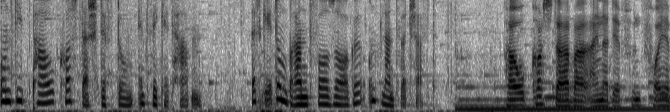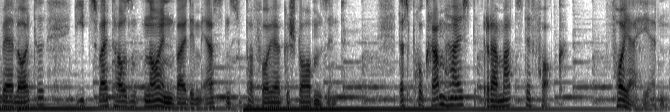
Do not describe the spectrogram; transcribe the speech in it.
und die Pau Costa Stiftung entwickelt haben. Es geht um Brandvorsorge und Landwirtschaft. Pau Costa war einer der fünf Feuerwehrleute, die 2009 bei dem ersten Superfeuer gestorben sind. Das Programm heißt Ramats de Foc, Feuerherden.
